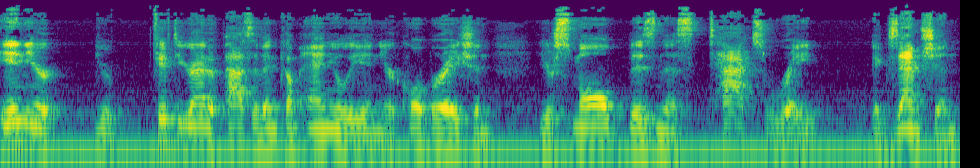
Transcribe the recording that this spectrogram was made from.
in your, your 50 grand of passive income annually in your corporation, your small business tax rate exemption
